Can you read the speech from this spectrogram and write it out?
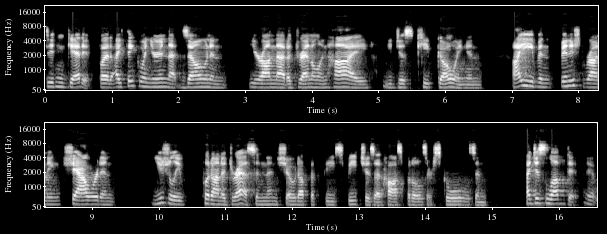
didn't get it. But i think when you're in that zone and you're on that adrenaline high you just keep going. And i even finished running showered and usually put on a dress and then showed up at the speeches at hospitals or schools. And i just loved it. It,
